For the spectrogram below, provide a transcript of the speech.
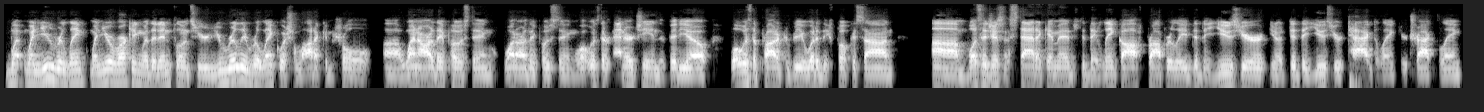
when, when you relink when you're working with an influencer, you really relinquish a lot of control. Uh, when are they posting? What are they posting? What was their energy in the video? What was the product review? What did they focus on? Um, was it just a static image? Did they link off properly? Did they use your, you know, did they use your tagged link, your tracked link?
